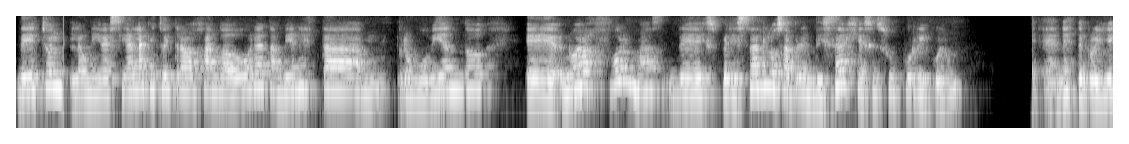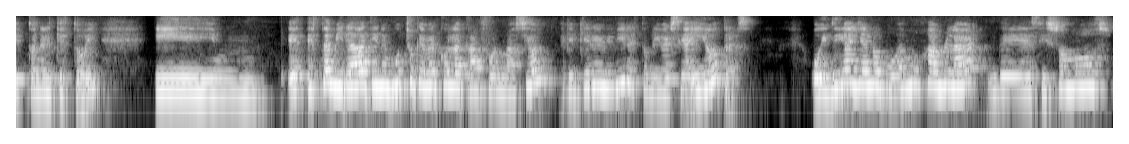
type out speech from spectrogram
De hecho, la universidad en la que estoy trabajando ahora también está mm, promoviendo eh, nuevas formas de expresar los aprendizajes en su currículum, en este proyecto en el que estoy. Y mm, e, esta mirada tiene mucho que ver con la transformación que quiere vivir esta universidad y otras. Hoy día ya no podemos hablar de si somos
